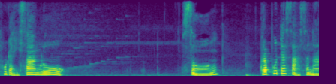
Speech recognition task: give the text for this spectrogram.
ผู้ใดสร้างโลก 2. พระพุทธศาสนา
